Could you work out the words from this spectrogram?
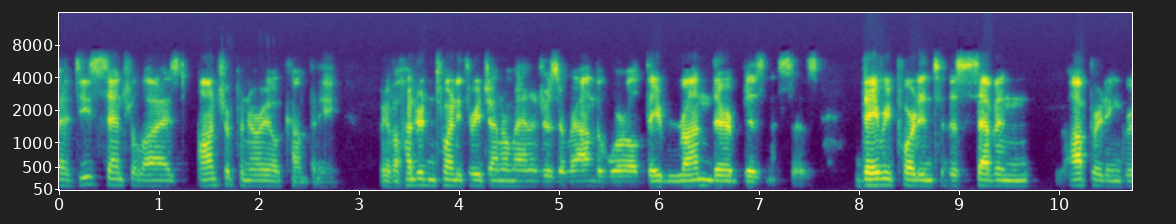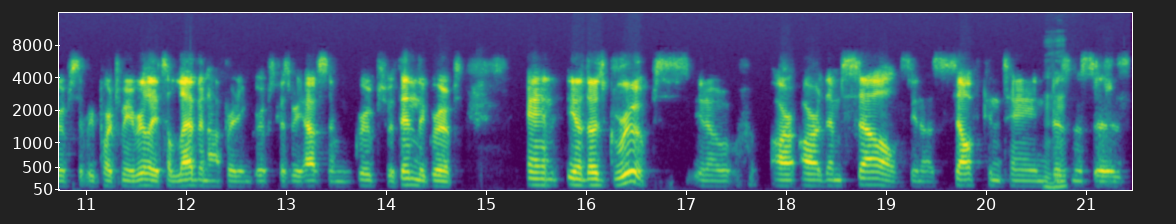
a decentralized entrepreneurial company. We have 123 general managers around the world. They run their businesses. They report into the seven operating groups that report to me. Really, it's 11 operating groups because we have some groups within the groups. And you know, those groups, you know, are are themselves, you know, self-contained mm-hmm. businesses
